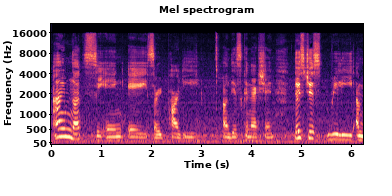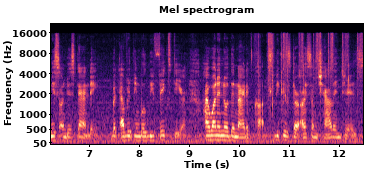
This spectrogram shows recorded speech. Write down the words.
I'm not seeing a third party on this connection. There's just really a misunderstanding. But everything will be fixed here. I want to know the Knight of Cups because there are some challenges.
